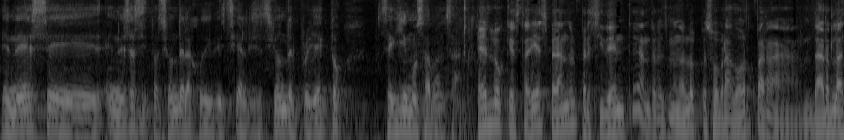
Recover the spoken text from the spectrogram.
en ese, en esa situación de la judicialización del proyecto seguimos avanzando. Es lo que estaría esperando el presidente Andrés Manuel López Obrador para dar la,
